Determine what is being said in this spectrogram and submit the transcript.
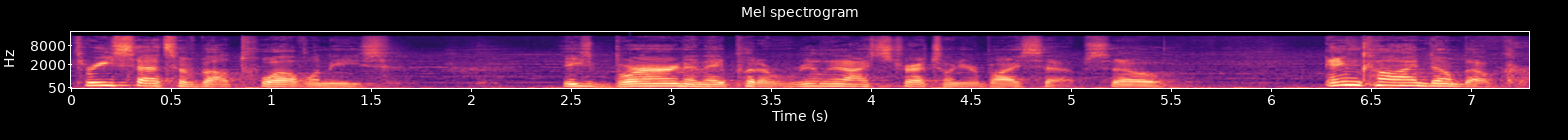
three sets of about 12 on these. These burn and they put a really nice stretch on your biceps. So incline dumbbell curls.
